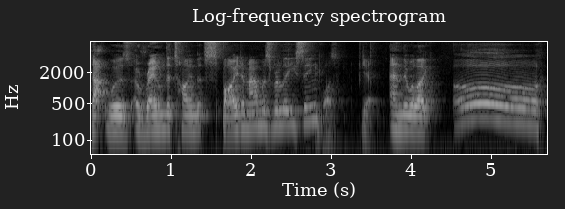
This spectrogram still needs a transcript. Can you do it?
that was around the time that Spider Man was releasing. It was. Yeah. And they were like, oh,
